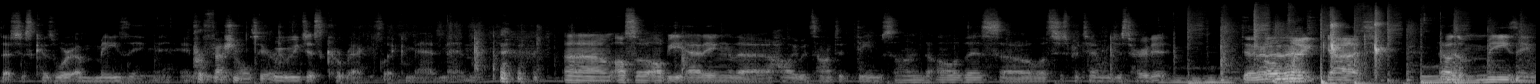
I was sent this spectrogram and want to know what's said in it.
That's just because we're amazing. and we- Professionals here. We, we just correct like madmen. um, also, I'll be adding the Hollywood's Haunted theme song to all of this, so let's just pretend we just heard it. Oh my god, that was amazing.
